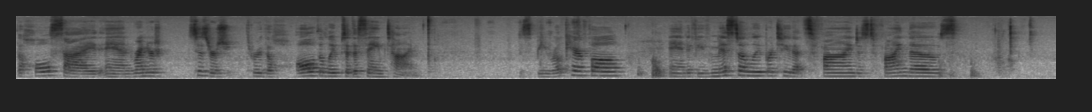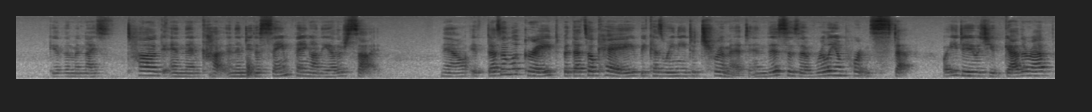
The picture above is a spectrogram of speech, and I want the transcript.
the whole side and run your scissors through the, all the loops at the same time. Just be real careful and if you've missed a loop or two that's fine. Just find those, give them a nice tug and then cut and then do the same thing on the other side. Now it doesn't look great, but that's okay because we need to trim it. And this is a really important step. What you do is you gather up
